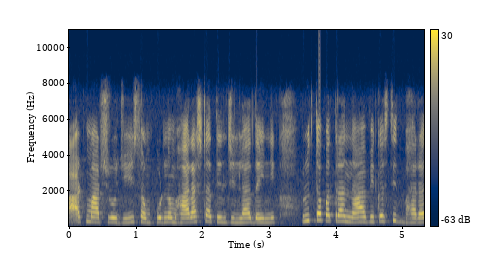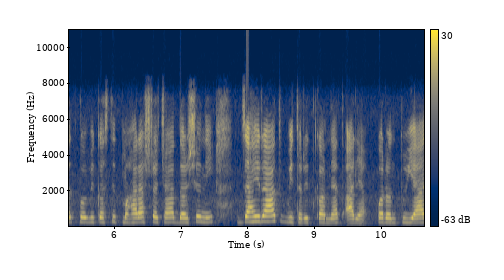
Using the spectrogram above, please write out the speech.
आठ मार्च रोजी संपूर्ण महाराष्ट्रातील जिल्हा दैनिक वृत्तपत्रांना विकसित भारत व विकसित महाराष्ट्राच्या दर्शनी जाहिरात वितरित करण्यात आल्या. परंतु या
